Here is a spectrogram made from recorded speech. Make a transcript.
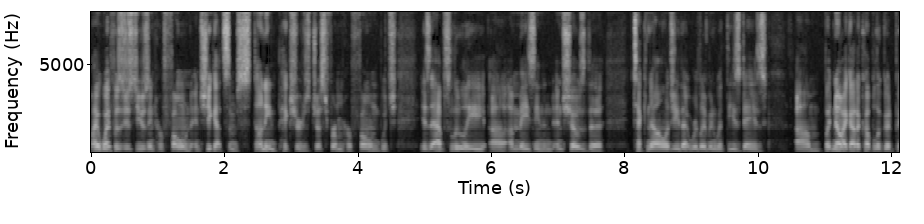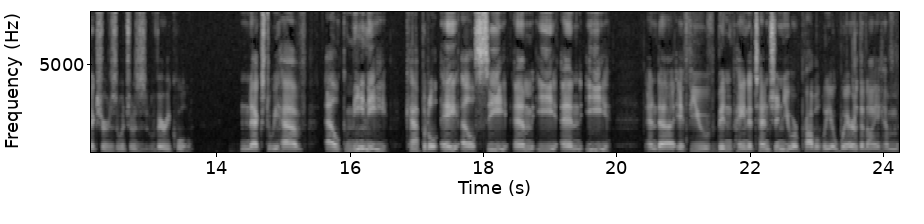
my wife was just using her phone, and she got some stunning pictures just from her phone, which is absolutely uh, amazing and, and, shows the technology that we're living with these days. Um, but no, I got a couple of good pictures, which was very cool. Next, we have Alcmene, capital A L C M E N E. And uh, if you've been paying attention, you are probably aware that I am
